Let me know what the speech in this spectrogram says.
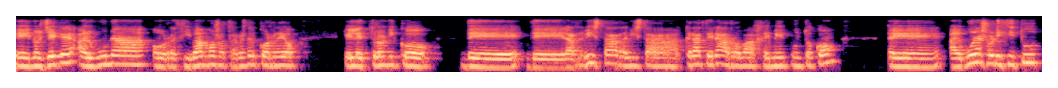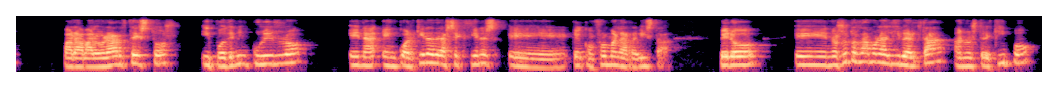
eh, nos llegue alguna o recibamos a través del correo electrónico de, la revista, revista gmail.com, eh, alguna solicitud para valorar textos y poder incluirlo en, cualquiera de las secciones eh, que conforman la revista. Pero nosotros damos la libertad a nuestro equipo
